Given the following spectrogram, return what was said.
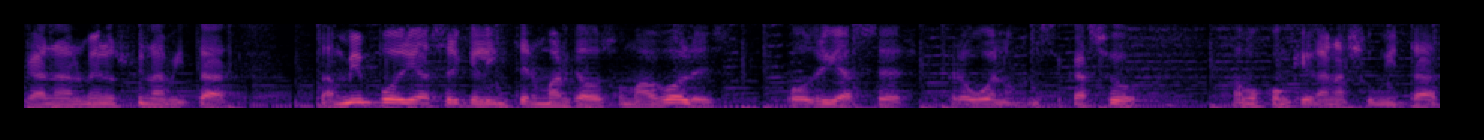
gana al menos una mitad. También podría ser que el Inter marca dos o más goles, podría ser, pero bueno, en ese caso vamos con que gana su mitad.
